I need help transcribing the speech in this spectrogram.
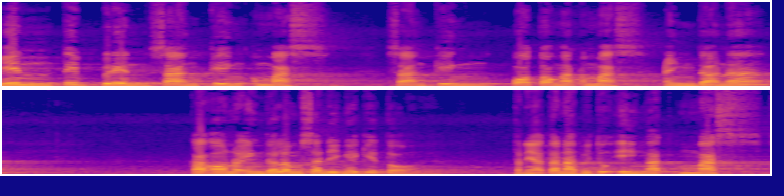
min tibrin saking emas saking potongan emas dana kang ono ing dalam sadinge kita ternyata Nabi itu ingat emas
